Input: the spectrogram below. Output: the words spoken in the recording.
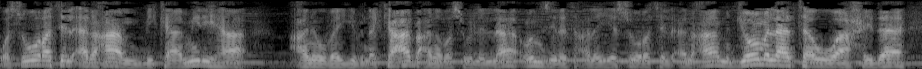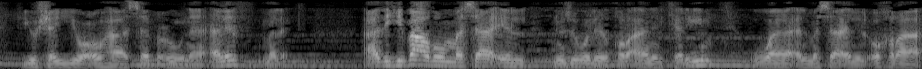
وسورة الأنعام بكاملها عن أبي بن كعب عن رسول الله. أنزلت علي سورة الأنعام جملة واحدة يشيعها سبعون ألف ملك. هذه بعض مسائل نزول القرآن الكريم والمسائل الأخرى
